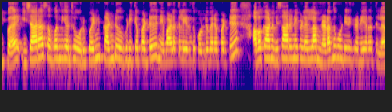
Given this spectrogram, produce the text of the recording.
இப்ப இஷாரா சம்பந்தி என்ற ஒரு பெண் கண்டுபிடிக்கப்பட்டு நேபாளத்துல இருந்து கொண்டு வரப்பட்டு அவக்கான விசாரணைகள் எல்லாம் நடந்து கொண்டிருக்கிற நேரத்துல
